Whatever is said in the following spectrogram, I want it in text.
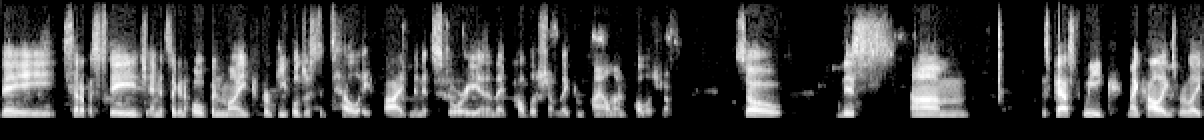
they set up a stage and it's like an open mic for people just to tell a five minute story and then they publish them. They compile them and publish them. So this um, this past week, my colleagues were like,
